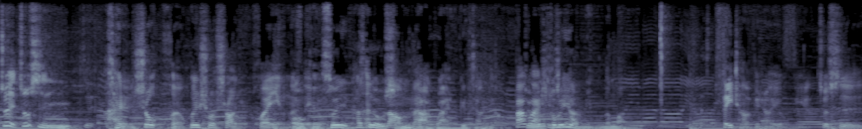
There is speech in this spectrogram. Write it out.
对，就是你很受很会受少女欢迎的那个，所以他都有什么八卦？你给讲讲。八卦是特别有名的嘛，非常非常有名。就是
